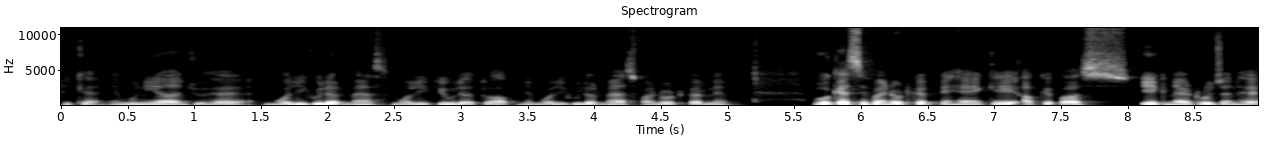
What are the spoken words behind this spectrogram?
ठीक है? एमोनिया जो है मोलिकुलर मैस मोलिक्यूल है तो आपने मोलिकुलर मैस फाइंड आउट कर लें। वो कैसे फाइंड आउट करते हैं कि आपके पास एक नाइट्रोजन है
